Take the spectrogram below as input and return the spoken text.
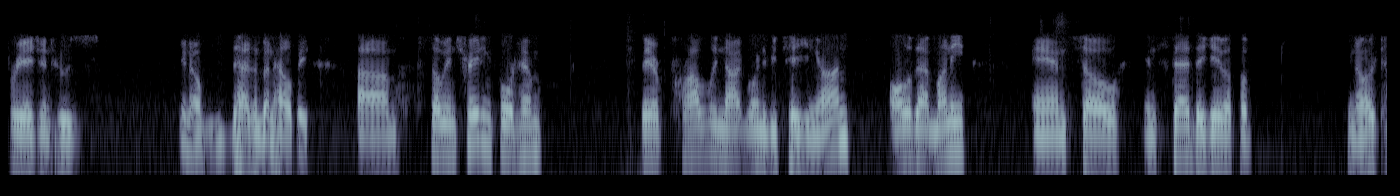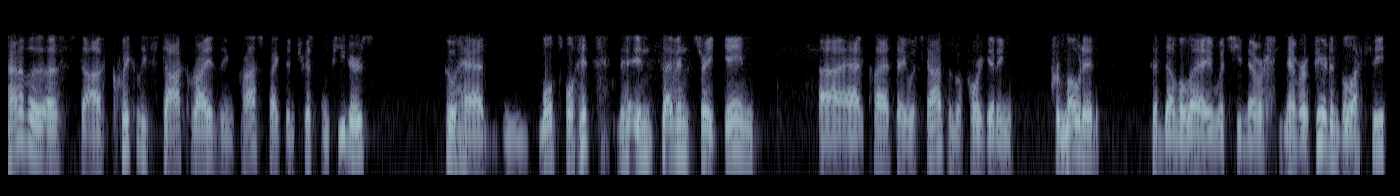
free agent who's you know hasn't been healthy. Um, so in trading for him, they're probably not going to be taking on all of that money, and so instead they gave up a you know kind of a, a, a quickly stock rising prospect in Tristan Peters, who had multiple hits in seven straight games uh, at Class A Wisconsin before getting promoted to Double A, which he never never appeared in Biloxi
